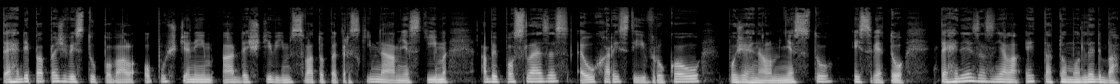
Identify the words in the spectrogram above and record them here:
Tehdy papež vystupoval opuštěným a deštivým svatopetrským náměstím, aby posléze s Eucharistí v rukou požehnal městu i světu. Tehdy zazněla i tato modlitba.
